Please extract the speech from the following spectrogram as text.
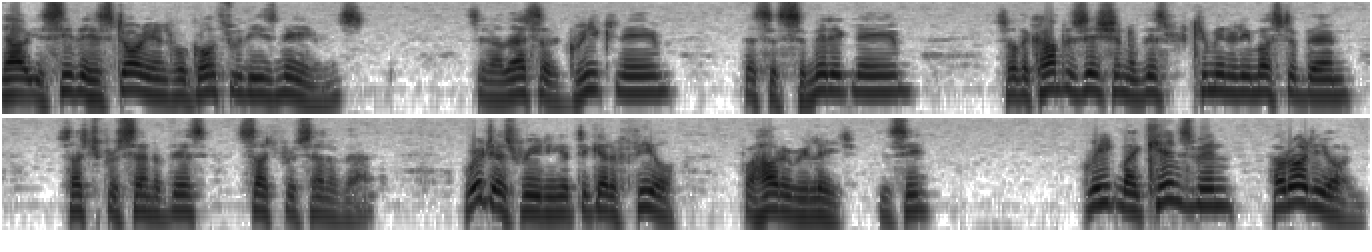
Now, you see, the historians will go through these names. So now that's a Greek name, that's a Semitic name. So the composition of this community must have been such percent of this, such percent of that. We're just reading it to get a feel for how to relate, you see? Greet my kinsman Herodion.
